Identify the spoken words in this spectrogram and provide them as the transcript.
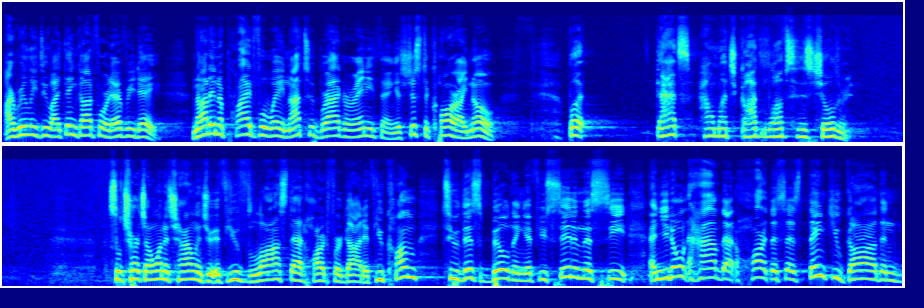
I really do. I thank God for it every day. Not in a prideful way, not to brag or anything. It's just a car, I know. But that's how much God loves his children. So, church, I want to challenge you. If you've lost that heart for God, if you come to this building, if you sit in this seat and you don't have that heart that says, Thank you, God, then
